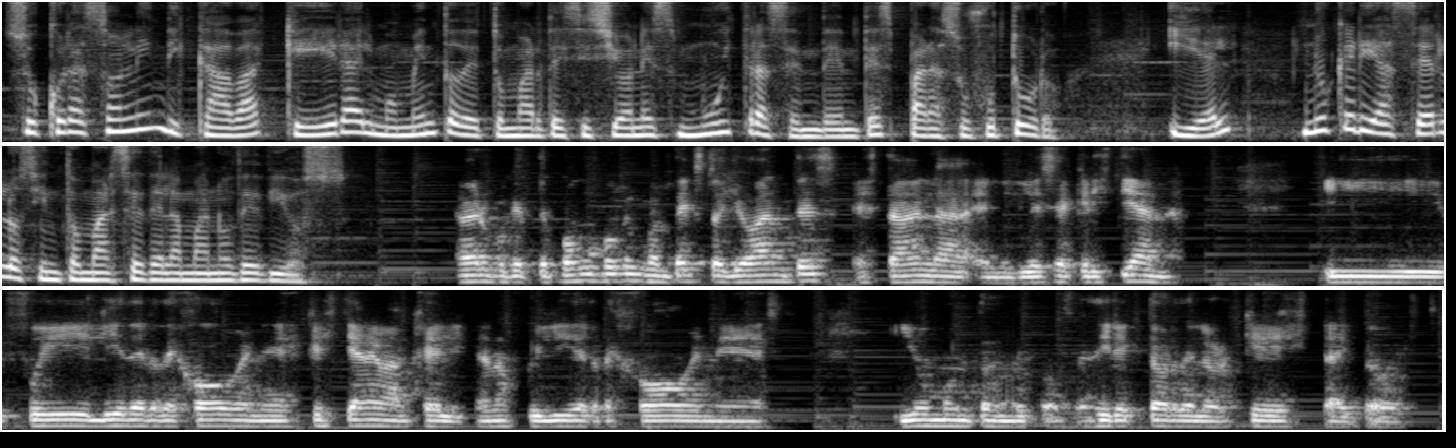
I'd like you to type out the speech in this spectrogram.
Su corazón le indicaba que era el momento de tomar decisiones muy trascendentes para su futuro, y él no quería hacerlo sin tomarse de la mano de Dios. A ver, porque te pongo un poco en contexto, yo antes estaba en la, en la iglesia cristiana y fui líder de jóvenes, cristiana evangélica, ¿no? Fui líder de jóvenes y un montón de cosas, director de la orquesta y todo esto.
